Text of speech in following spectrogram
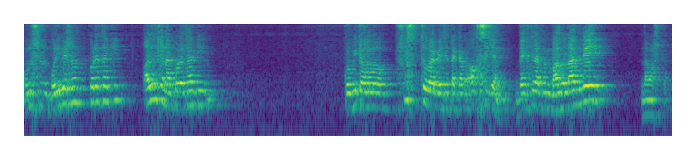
অনুষ্ঠান পরিবেশন করে থাকি, আলোচনা করে থাকি। কবিতা হলো সুস্থভাবে বেঁচে থাকার অক্সিজেন। দেখতে এখন ভালো লাগবে। নমস্কার।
